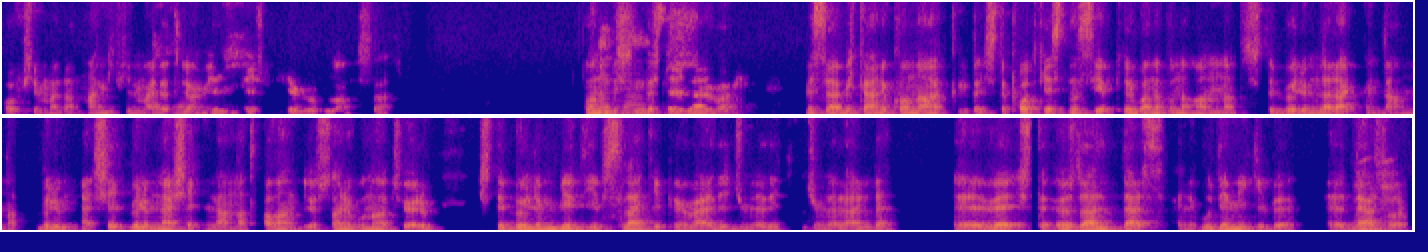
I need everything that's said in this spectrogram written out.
o firmadan. Hangi firmaydı hatırlamıyorum. Azalmış. Ya Facebook ya Google olması lazım. Onun dışında Azalmış. şeyler var. Mesela bir tane konu hakkında işte podcast nasıl yapılır bana bunu anlat işte bölümler hakkında anlat bölüm şey bölümler şeklinde anlat falan diyor. Sonra bunu atıyorum işte bölüm bir deyip slide yapıyor verdiği cümledeki cümlelerle. Ee, ve işte özel ders hani Udemy gibi e, ders hı. olarak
